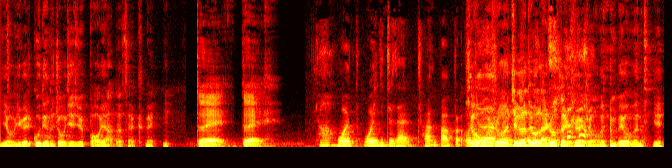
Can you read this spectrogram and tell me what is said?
有一个固定的周期去保养它才可以。对对，啊，我我一直在穿 Barber，我小红说这个对我来说很顺手，没有问题。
